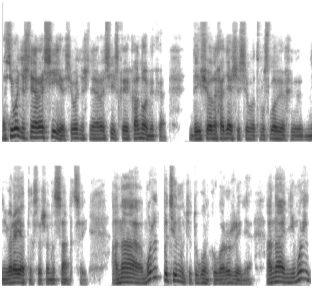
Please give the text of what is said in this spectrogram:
А сегодняшняя Россия, сегодняшняя российская экономика, да еще находящаяся вот в условиях невероятных совершенно санкций, она может потянуть эту гонку вооружения? Она не может,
